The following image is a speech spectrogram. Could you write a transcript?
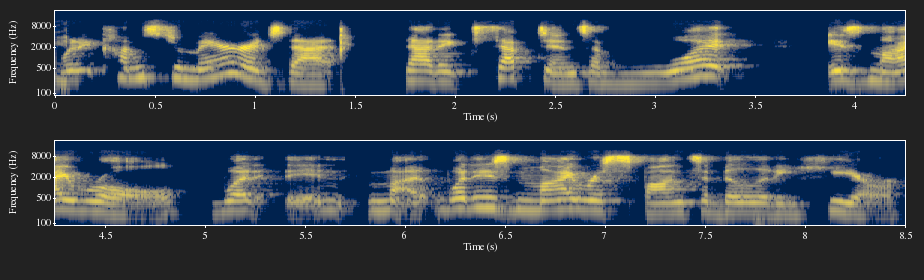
when it comes to marriage, that that acceptance of what is my role what in my what is my responsibility here?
